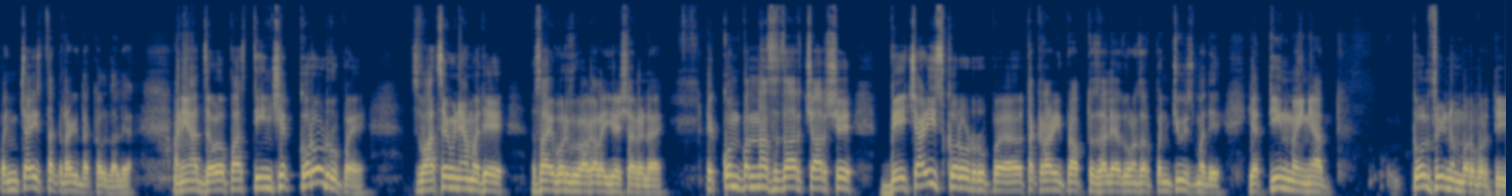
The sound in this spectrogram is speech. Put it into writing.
पंचाळीस तक्रारी दाखल झाल्या. आणि आज जवळपास तीनशे करोड रुपये वाचविण्यामध्ये सायबर विभागाला यश आलेलं आहे. एकोणपन्नास हजार चारशे बेचाळीस करोड रुपये तक्रारी प्राप्त झाल्या दोन हजार पंचवीसमध्ये या तीन महिन्यात टोल फ्री नंबरवरती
